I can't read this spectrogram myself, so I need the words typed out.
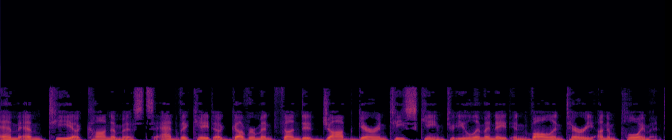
MMT economists advocate a government-funded job guarantee scheme to eliminate involuntary unemployment.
